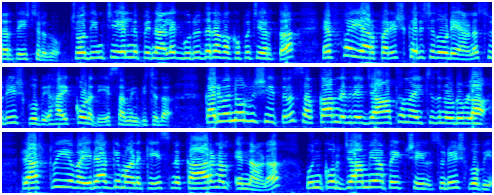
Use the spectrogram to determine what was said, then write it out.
നിർദ്ദേശിച്ചിരുന്നു. ചോദ്യം ചെയ്യലിന് പിന്നാലെ ഗുരുതര വകുപ്പ് ചേർത്ത് എഫ്ഐആർ പരിഷ്കരിച്ചതോടെയാണ് സുരേഷ് ഗോപി ഹൈക്കോടതിയെ സമീപിച്ചത്. കരുവന്നൂർ വിഷയത്തിൽ സർക്കാരിനെതിരെ ജാഥ നയിച്ചതിനോടുള്ള രാഷ്ട്രീയ വൈരാഗ്യമാണ് കേസിന് കാരണം എന്നാണ് മുൻകൂർ ജാമ്യാപേക്ഷയിൽ സുരേഷ് ഗോപി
